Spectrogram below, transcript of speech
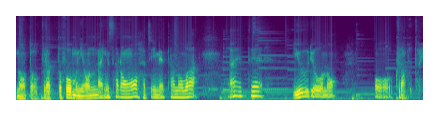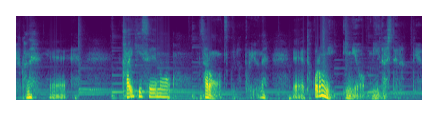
ノートをプラットフォームにオンラインサロンを始めたのはあえて有料のクラブというかね、えー、会費制のサロンを作るというね、えー、ところに意味を見出してるっていう。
